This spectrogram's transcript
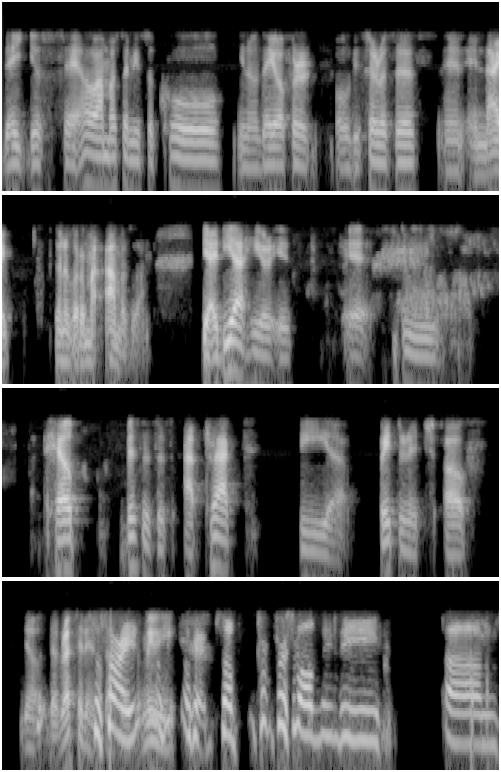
they just say, "Oh, Amazon is so cool. You know, they offer all these services, and and I'm gonna go to my Amazon." The idea here is uh, to help businesses attract the uh, patronage of you know the residents. So sorry. Of the community. Okay. So first of all, the, the um,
